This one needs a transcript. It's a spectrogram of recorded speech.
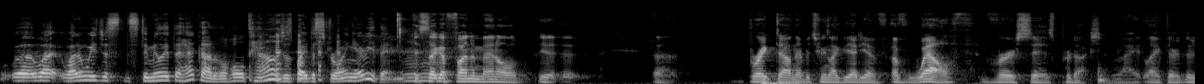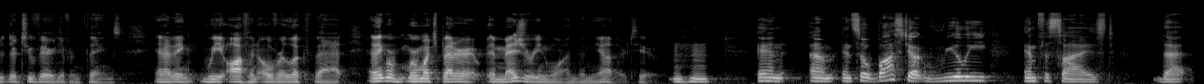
Well, why, why don't we just stimulate the heck out of the whole town just by destroying everything? It's like a fundamental uh, uh, breakdown there between like the idea of, of wealth versus production, right? Like they're, they're they're two very different things, and I think we often overlook that. And I think we're we're much better at measuring one than the other too. And um, and so Bastiat really emphasized that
